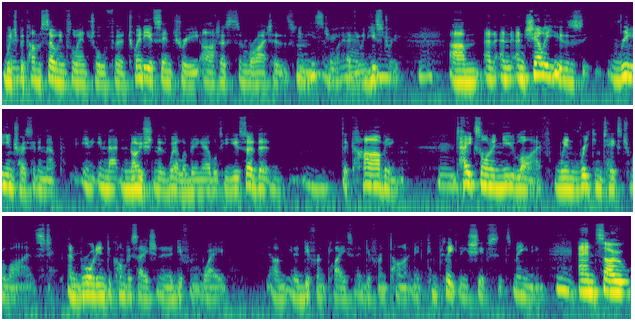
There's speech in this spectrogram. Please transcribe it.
which becomes so influential for 20th century artists and writers In and, history, and what have yeah, you in yeah, history. Um, and, and, and Shelley is really interested in that in, in that notion as well of being able to use so that the carving takes on a new life when recontextualized and brought into conversation in a different way um, in a different place in a different time it completely shifts its meaning and so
